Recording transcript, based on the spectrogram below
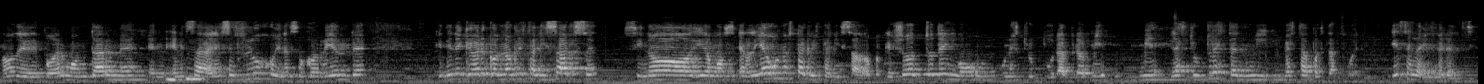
¿no? De, poder montarme en, en, esa, en ese flujo y en esa corriente que tiene que ver con no cristalizarse, sino, digamos, en realidad uno está cristalizado, porque yo, yo tengo una estructura, pero mi, la estructura está en mí, no está puesta afuera. Y esa es la diferencia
